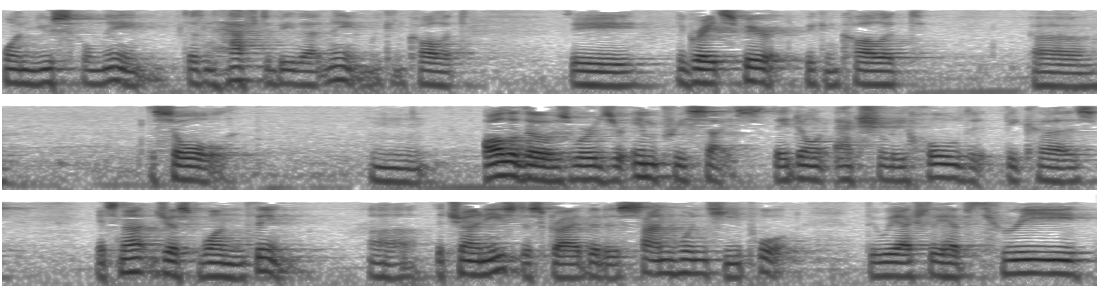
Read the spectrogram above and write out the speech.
one useful name. It doesn't have to be that name. We can call it the, the Great Spirit. We can call it uh, the soul. Mm. All of those words are imprecise. They don't actually hold it because it's not just one thing. Uh, the Chinese described it as san hun qi po, that we actually have three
